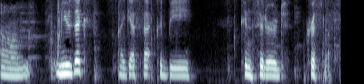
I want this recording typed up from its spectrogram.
Um, music, I guess that could be considered Christmas.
